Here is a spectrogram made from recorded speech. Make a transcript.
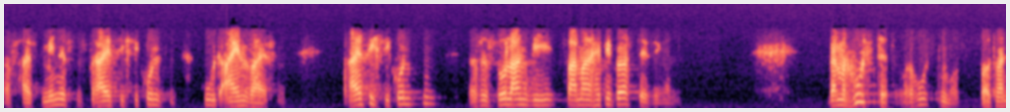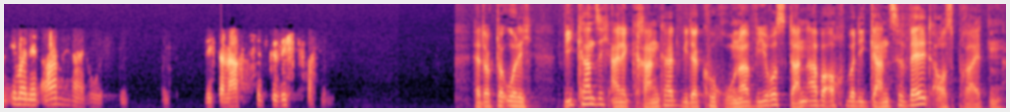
das heißt mindestens 30 Sekunden, gut einseifen. 30 Sekunden, das ist so lang wie zweimal Happy Birthday singen. Wenn man hustet oder husten muss, sollte man immer in den Arm hinein husten und sich danach ins Gesicht fassen. Herr Dr. Urlich, wie kann sich eine Krankheit wie der Coronavirus dann aber auch über die ganze Welt ausbreiten?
